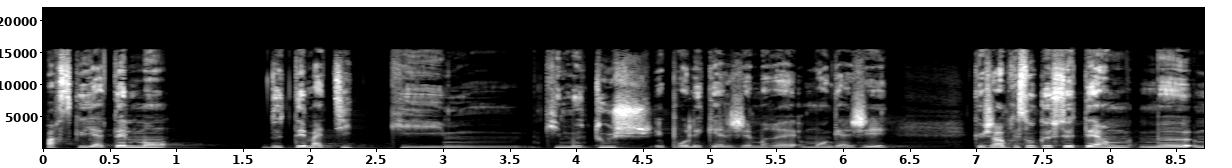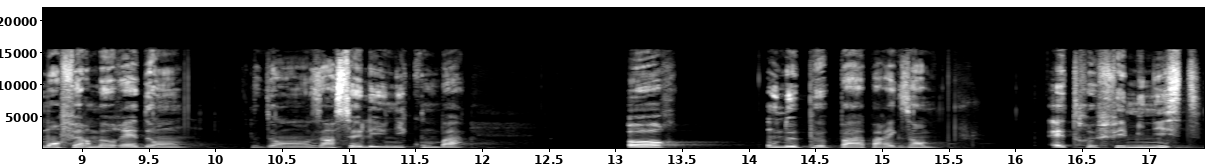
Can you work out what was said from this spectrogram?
parce qu'il y a tellement de thématiques qui, qui me touchent et pour lesquelles j'aimerais m'engager, que j'ai l'impression que ce terme m'enfermerait dans, dans un seul et unique combat. Or, on ne peut pas, par exemple, être féministe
